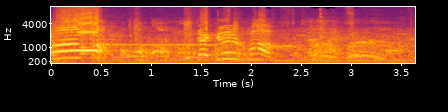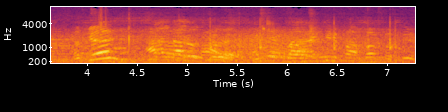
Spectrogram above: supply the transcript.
Oh! Was that good or pop? That's good? I thought it was good. I did pop up for two.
